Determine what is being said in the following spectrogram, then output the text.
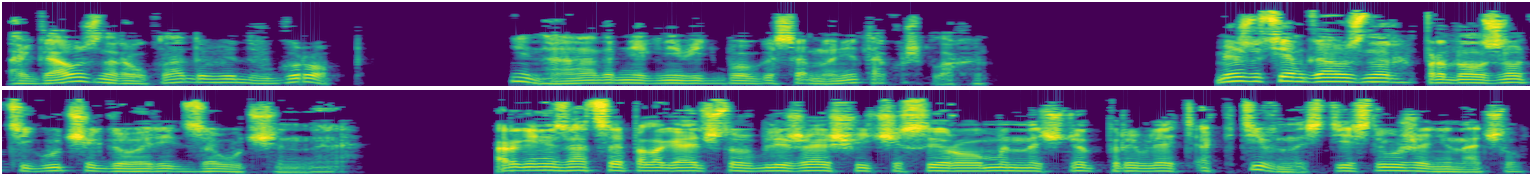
а Гаузнера укладывают в гроб. Не надо мне гневить Бога, со мной не так уж плохо. Между тем Гаузнер продолжал тягуче говорить заученное. Организация полагает, что в ближайшие часы Роман начнет проявлять активность, если уже не начал.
